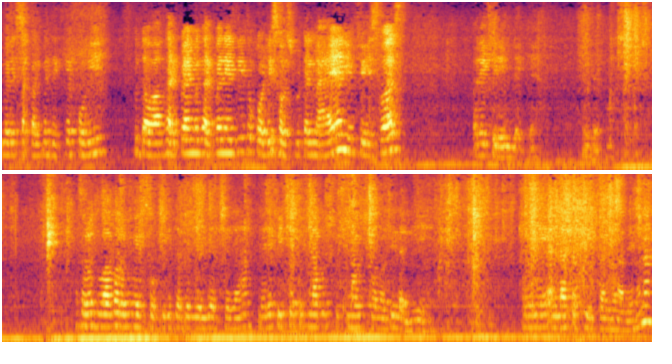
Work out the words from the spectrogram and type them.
मेरे शकल पे देख के फोड़ी तो दवा घर पे मैं घर पे नहीं थी तो कोडिस हॉस्पिटल में आए ये फेस वॉश और एक क्रीम लेके ये चलो दुआ करो कि मेरी सोफी की तबीयत जल्दी अच्छी हो जाए मेरे पीछे कुछ ना कुछ कुछ ना कुछ चुनौती लगी है। और ये अल्लाह सब ठीक करने वाले है ना?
